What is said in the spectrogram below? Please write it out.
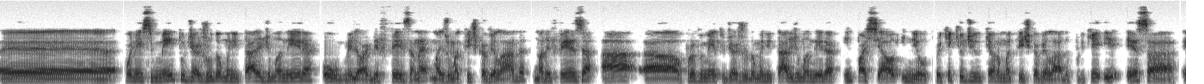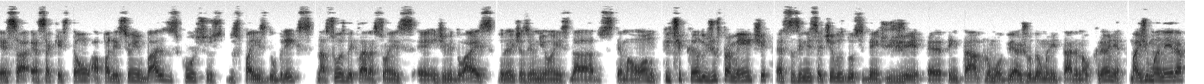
é, é, fornecimento de ajuda humanitária de maneira, ou melhor, defesa, né? Mas uma crítica velada, uma defesa ao provimento de ajuda humanitária de maneira imparcial e neutra. Por que, que eu digo que era uma crítica velada? Porque essa, essa, essa questão apareceu em vários discursos dos países do BRICS, nas suas declarações é, individuais, durante as reuniões da, do sistema ONU, criticando justamente essas iniciativas do Ocidente de é, tentar promover ajuda humanitária na Ucrânia, mas de maneira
